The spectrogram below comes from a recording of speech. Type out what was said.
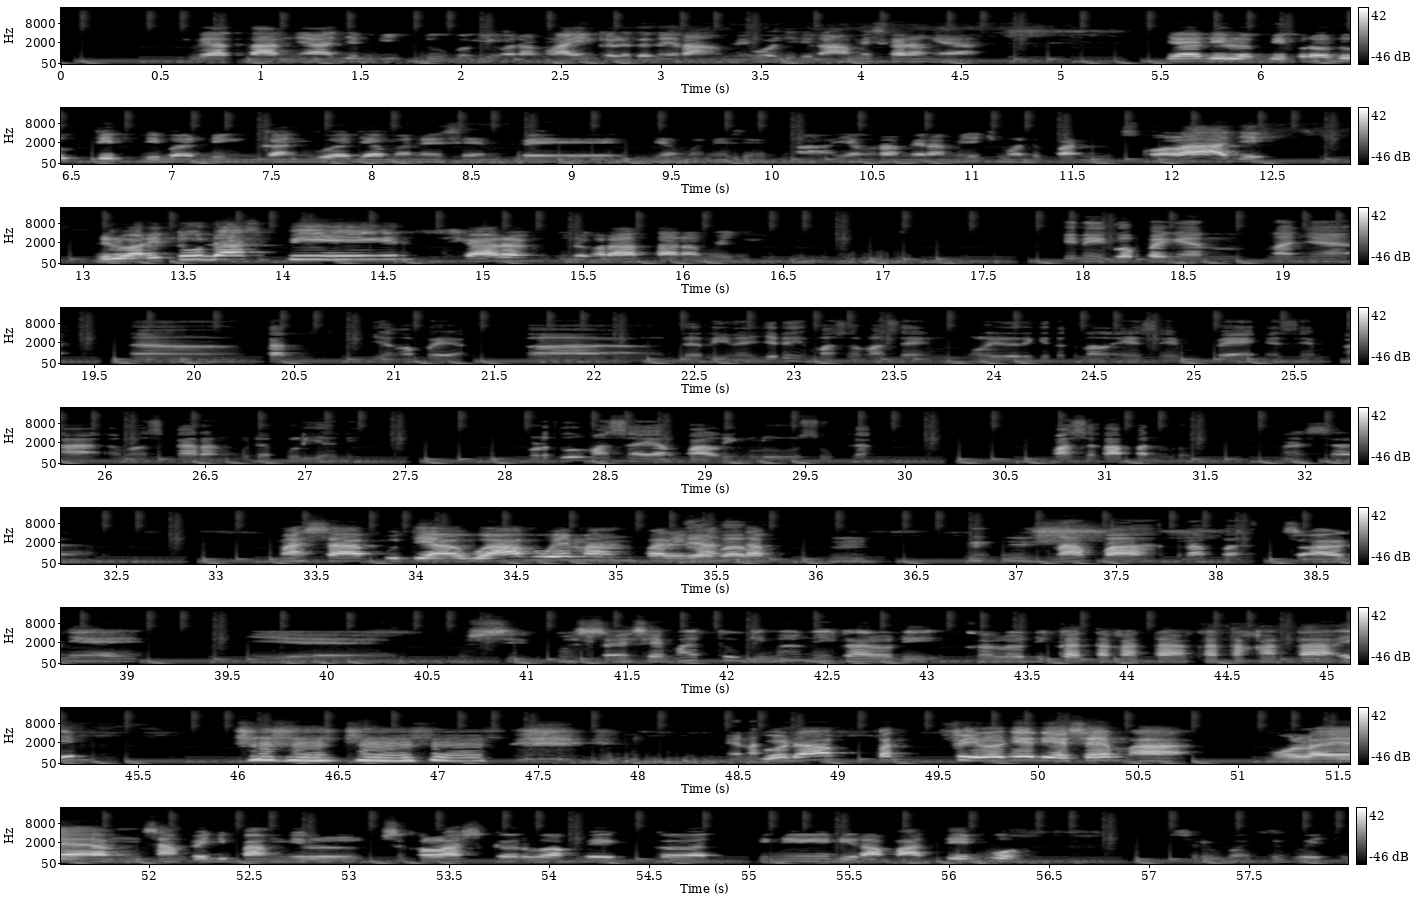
kelihatannya aja begitu bagi orang lain kelihatannya rame. Wah jadi rame sekarang ya jadi lebih produktif dibandingkan gua zaman SMP zaman SMA yang rame-ramenya cuma depan sekolah aja. Di luar itu udah sepi sekarang udah ngerata ramenya. Ini gue pengen nanya eh, kan yang apa ya eh, dari ini aja deh masa-masa yang mulai dari kita kenal SMP SMA sama sekarang udah kuliah nih. Menurut lu masa yang paling lu suka masa kapan bro? Masa masa putih abu-abu emang paling Putih mantap. Hmm. Mm-mm. kenapa? Kenapa? Soalnya iya si- masa SMA tuh gimana nih kalau di kalau di kata-kata kata-katain? Enak. Gue dapet feelnya di SMA mulai yang sampai dipanggil sekelas ke ruang B ke ini dirapatin. Wah seru banget tuh gue itu.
